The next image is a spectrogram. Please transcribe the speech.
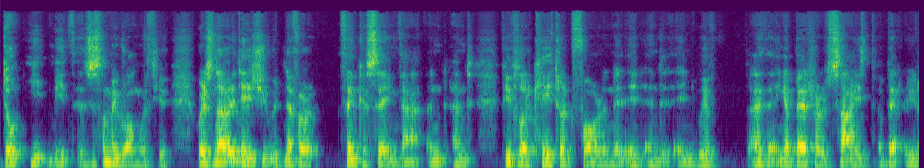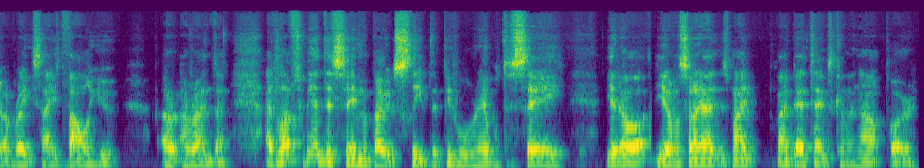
don't eat meat. There's something wrong with you. Whereas nowadays, you would never think of saying that, and and people are catered for, and and, and we have, I think, a better sized, a better, you know, right sized value around that. I'd love to we had the same about sleep that people were able to say, you know, you know, sorry, it's my my bedtime's coming up, or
